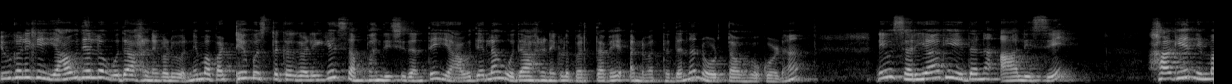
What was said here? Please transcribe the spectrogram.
ಇವುಗಳಿಗೆ ಯಾವುದೆಲ್ಲ ಉದಾಹರಣೆಗಳು? ನಿಮ್ಮ ಪಠ್ಯಪುಸ್ತಕಗಳಿಗೆ ಸಂಬಂಧಿಸಿದಂತೆ ಯಾವುದೆಲ್ಲ ಉದಾಹರಣೆಗಳು ಬರ್ತವೆ ಅನ್ನುವಂಥದ್ದನ್ನು ನೋಡ್ತಾ ಹೋಗೋಣ. ನೀವು ಸರಿಯಾಗಿ ಇದನ್ನು ಆಲಿಸಿ ಹಾಗೆ ನಿಮ್ಮ,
